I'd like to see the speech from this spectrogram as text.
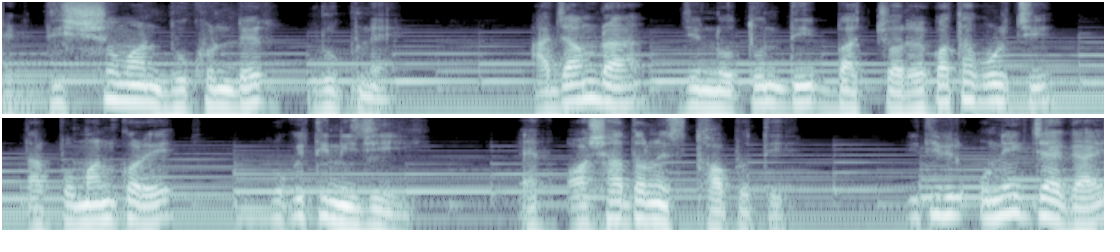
এক দৃশ্যমান ভূখণ্ডের রূপ নেয়। আজ আমরা যে নতুন দ্বীপ বা চরের কথা বলছি, তার প্রমাণ করে প্রকৃতি নিজেই এক অসাধারণ স্থপতি। পৃথিবীর অনেক জায়গায়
